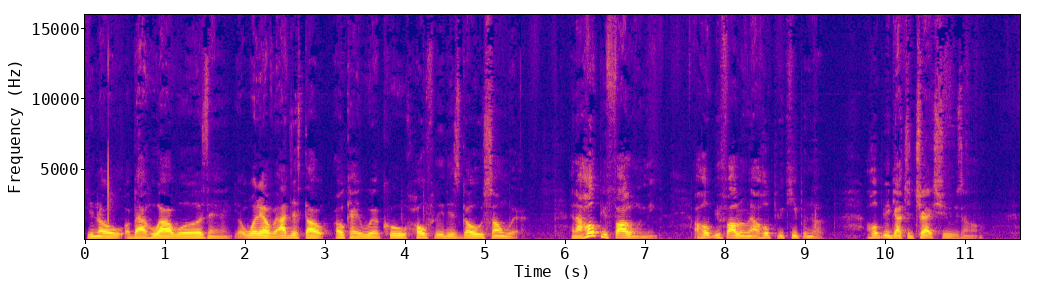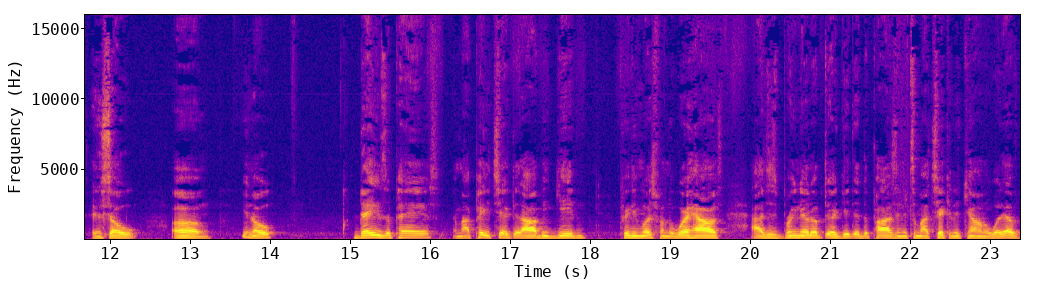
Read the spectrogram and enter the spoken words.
you know, about who I was and whatever. I just thought, okay, well, cool. Hopefully this goes somewhere. And I hope you're following me. I hope you're following me. I hope you're keeping up. I hope you got your track shoes on. And so, um, you know, days have passed, and my paycheck that I'll be getting pretty much from the warehouse, I just bring that up there, get that deposit into my checking account or whatever.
